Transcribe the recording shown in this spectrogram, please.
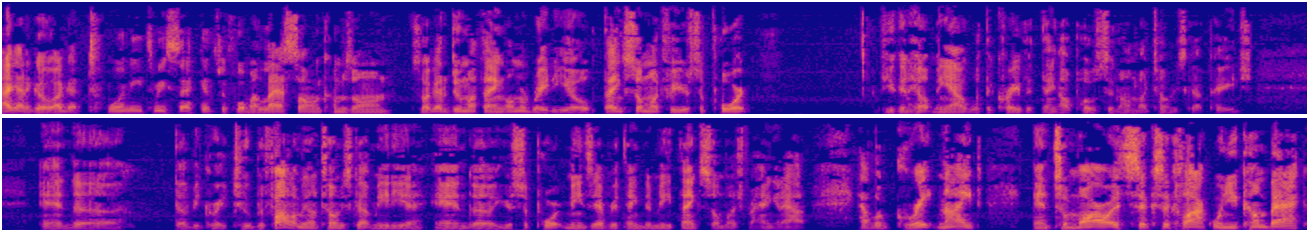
I gotta go. I got 23 seconds before my last song comes on, so I got to do my thing on the radio. Thanks so much for your support. If you can help me out with the Crave It thing, I'll post it on my Tony Scott page. And uh, That'll be great too. But follow me on Tony Scott Media, and uh, your support means everything to me. Thanks so much for hanging out. Have a great night. And tomorrow at six o'clock, when you come back,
